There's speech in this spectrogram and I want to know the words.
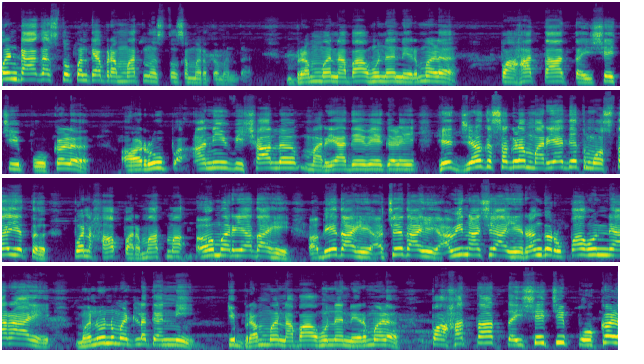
पण डाग असतो पण त्या ब्रह्मात नसतो समर्थ म्हणतात. ब्रह्म नभाहून निर्मळ. पाहता तैशेची पोकळ. अरूप आणि विशाल मर्यादे वेगळे. हे जग सगळं मर्यादेत मोजता येतं पण हा परमात्मा अमर्याद आहे अभेद आहे अचेद आहे अविनाशी आहे रंग रूपाहून न्यारा आहे. म्हणून म्हटलं त्यांनी की ब्रह्म नभाहून निर्मळ पाहता तैशेची पोकळ.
